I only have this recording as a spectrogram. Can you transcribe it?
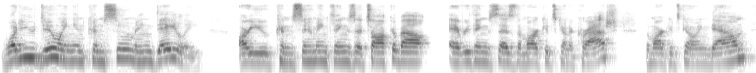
What are you doing and consuming daily? Are you consuming things that talk about everything says the market's going to crash, the market's going down?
